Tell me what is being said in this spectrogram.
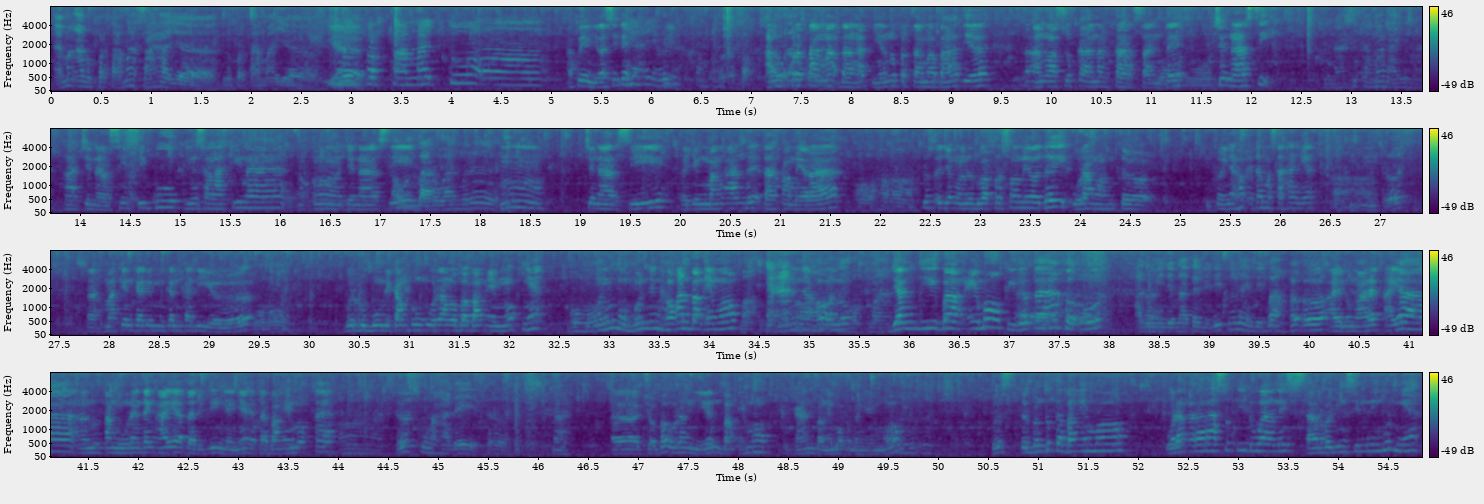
emang anu pertama saha ya anu pertama ya Ya. Pertama itu eh, Aku yang jelasin deh. iya ya udah kamu. Sok, Anu pertama banget, ya anu pertama banget ya. Anu asup ke anak Tarsan teh. Cik Narsi. Sok. nasi kamana aja mah Nah, Cik Narsi sibuk jeung salakina. Heeh, Cik Narsi. tahun baruan meureun Hmm, Cik Narsi jeung Mang Andre tah kamera. oh heeh Terus jeung anu dua personil urang mah teu itu nya eta masahanya. Heeh, terus Nah, makin kadi makin kadi ye, gumun berhubung di kampung urang loba Bang Emoknya. Muhun muhun yang hawan Bang Emok. Jangan mah. janji Bang Emok gitu tah. Heeh. Anu minjem nate di ditu lain di bang Heeh, aya nu ngaret aya, anu tanggung renteng aya tadi dinya nya eta Bang Emok teh. Ah, terus kumaha deui terus Nah, eh, coba orang nyieun Bang Emok kan, Bang Emok Bang Emok. Heeh. Terus terbentuk Bang Emok. Orang arah rasuk di dua nih, saroh jeung sinimun nya.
